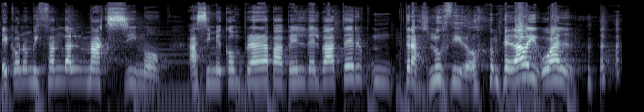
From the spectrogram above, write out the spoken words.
economizando al máximo. Así me comprara papel del váter mm, traslúcido, me daba igual.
